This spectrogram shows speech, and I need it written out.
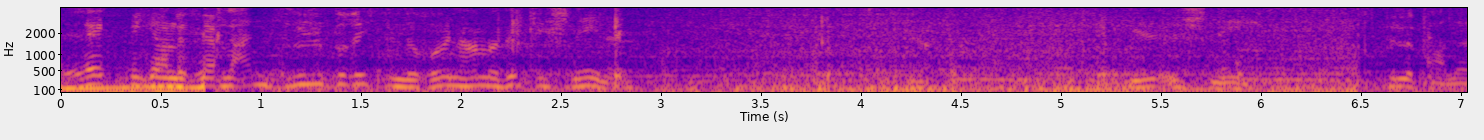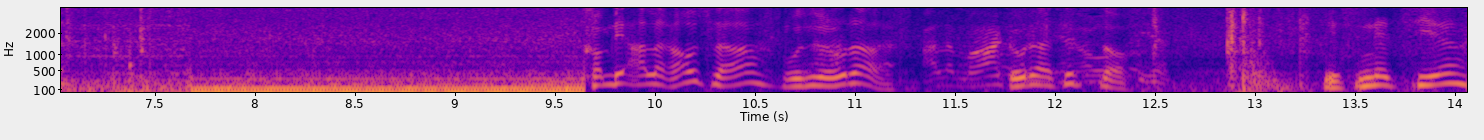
Leck mich an die Ferse. Kleinen Zwischenbericht, in der Rhön haben wir wirklich Schnee, ne? Ja. Hier ist Schnee. Das ist Pillepalle. Kommt ihr alle raus da? Wo ist denn Lothar? Lothar sitzt noch. Wir sind jetzt hier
